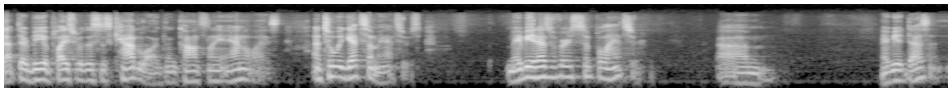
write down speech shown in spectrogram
that there be a place where this is cataloged and constantly analyzed until we get some answers. Maybe it has a very simple answer. Um, maybe it doesn't.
